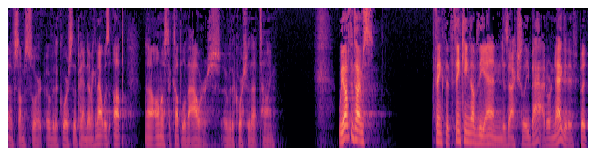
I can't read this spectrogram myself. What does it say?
of some sort over the course of the pandemic. And that was up uh, almost a couple of hours over the course of that time. We oftentimes think that thinking of the end is actually bad or negative, but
